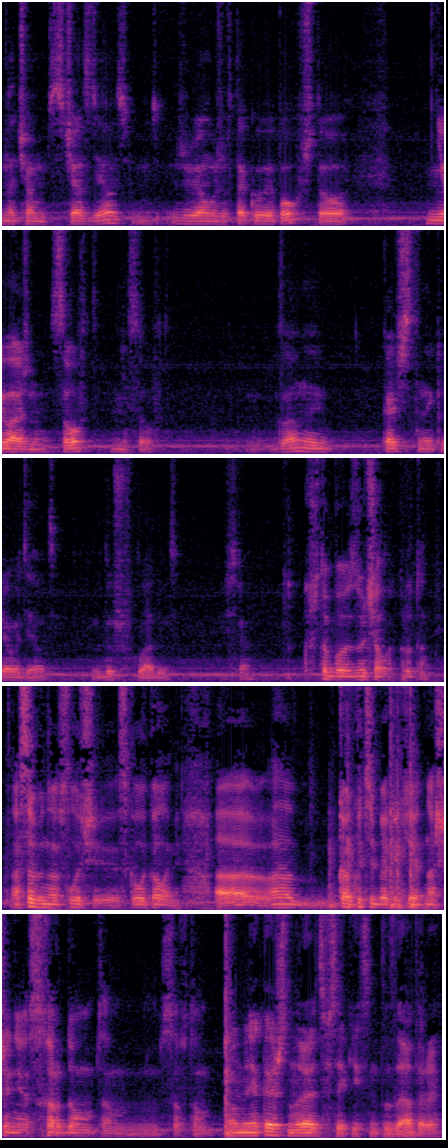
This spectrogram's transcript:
на чем сейчас делать. Мы живем уже в такую эпоху, что неважно, софт, не софт. Главное, качественно и клево делать, в душу вкладывать. Все. Чтобы звучало круто. Особенно в случае с колоколами. А, а как у тебя какие отношения с хардом, там, софтом? Ну, мне, конечно, нравятся всякие синтезаторы.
